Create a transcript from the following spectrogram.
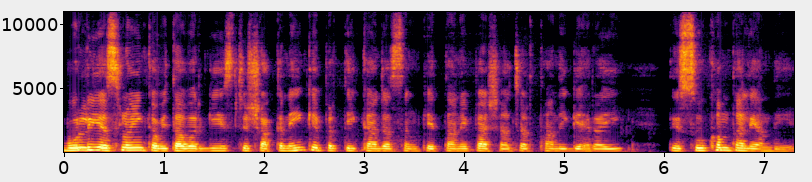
ਬੋਲੀ ਅਸਲੋਂ ਹੀ ਕਵਿਤਾ ਵਰਗੀ ਇਸ 'ਚ ਸ਼ੱਕ ਨਹੀਂ ਕਿ ਪ੍ਰਤੀਕਾਂ ਜਾਂ ਸੰਕੇਤਾਂ ਨੇ ਭਾਸ਼ਾ 'ਚ ਅਰਥਾਂ ਦੀ ਗਹਿਰਾਈ ਤੇ ਸੂਖਮਤਾ ਲਿਆਂਦੀ ਹੈ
